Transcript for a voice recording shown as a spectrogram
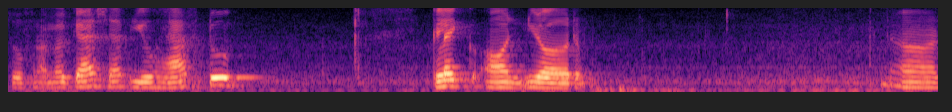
So from your cash app you have to click on your uh,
